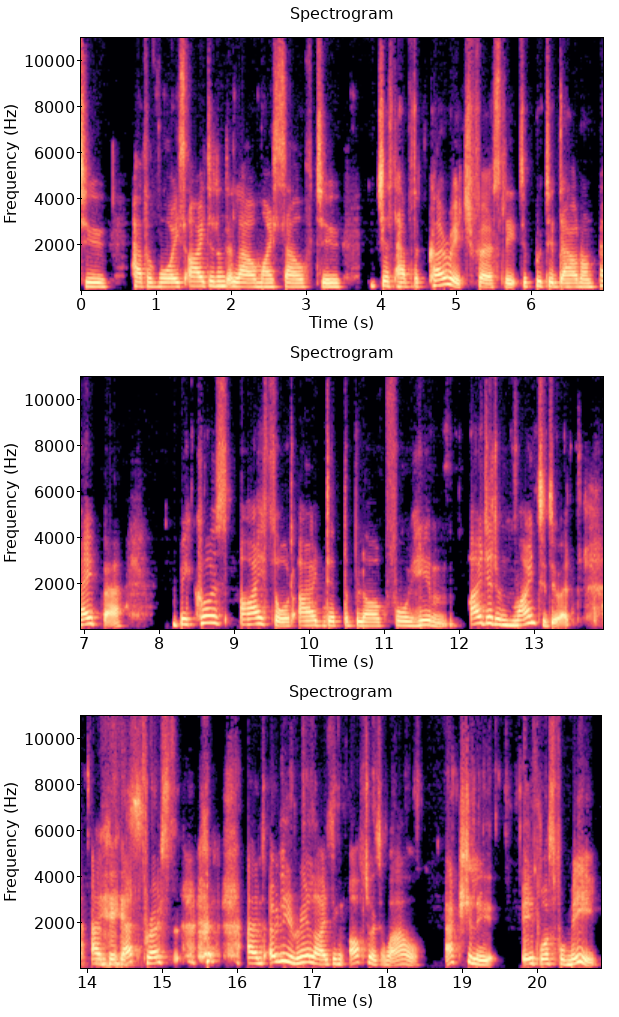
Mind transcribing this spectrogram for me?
to have a voice. I didn't allow myself to just have the courage, firstly, to put it down on paper because I thought I did the blog for him. I didn't mind to do it. And yes. that process, and only realizing afterwards, wow, actually, it was for me,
